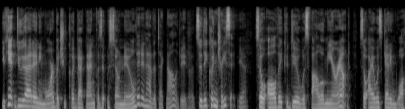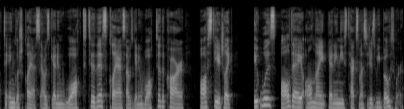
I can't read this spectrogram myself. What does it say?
You can't do that anymore, but you could back then because it was so new. They didn't have the technology to so they couldn't trace it. Yeah. So all they could do was follow me around. So I was getting walked to English class. I was getting walked to this class. I was getting walked to the car off stage. Like it was all day, all night getting these text messages. We both were.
